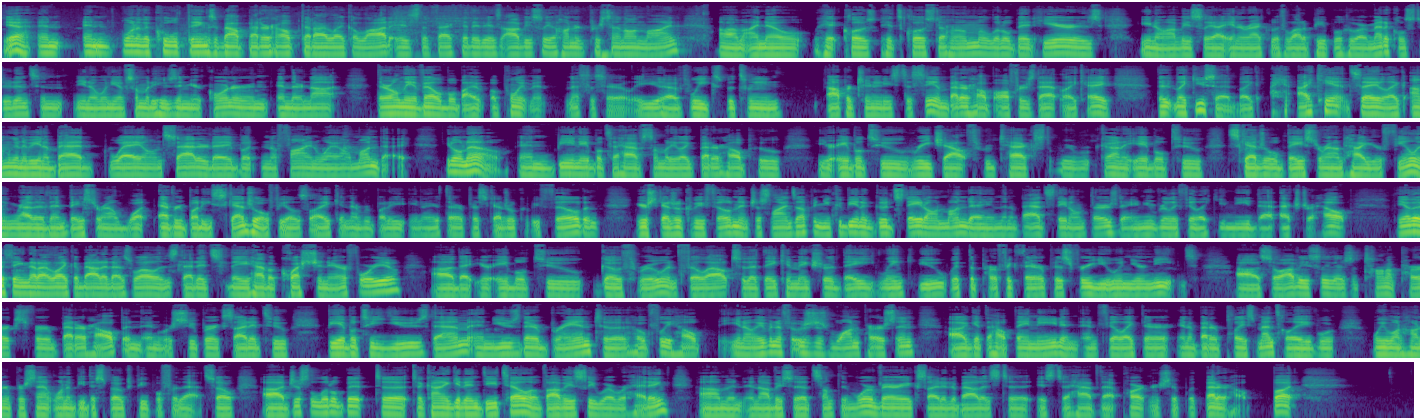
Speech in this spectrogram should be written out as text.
yeah, and and one of the cool things about BetterHelp that I like a lot is the fact that it is obviously 100% online. Um, I know hit close hits close to home a little bit here is you know obviously I interact with a lot of people who are medical students and you know when you have somebody who's in your corner and and they're not they're only available by appointment necessarily. You have weeks between opportunities to see them. BetterHelp offers that like hey like you said, like I, I can't say like I'm going to be in a bad way on Saturday, but in a fine way on Monday. You don't know. And being able to have somebody like BetterHelp who you're able to reach out through text, we're kind of able to schedule based around how you're feeling rather than based around what everybody's schedule feels like. And everybody, you know, your therapist schedule could be filled and your schedule could be filled and it just lines up and you could be in a good state on Monday and then a bad state on Thursday. And you really feel like you need that extra help. The other thing that I like about it as well is that it's they have a questionnaire for you uh, that you're able to go through and fill out so that they can make sure they link you with the perfect therapist for you and your needs. Uh, so obviously, there's a ton of perks for BetterHelp, and and we're super excited to be able to use them and use their brand to hopefully help. You know, even if it was just one person, uh, get the help they need and and feel like they're in a better place mentally. We're, we 100% want to be the spokespeople for that. So, uh, just a little bit to to kind of get in detail of obviously where we're heading, um, and and obviously that's something we're very excited about is to is to have that partnership with BetterHelp. But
